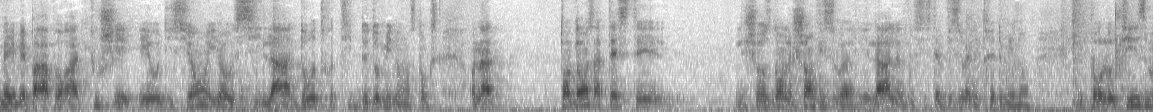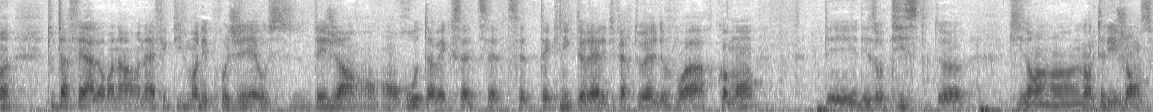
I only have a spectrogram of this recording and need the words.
mais, mais par rapport à toucher et audition, il y a aussi là d'autres types de dominance. Donc on a tendance à tester les choses dans le champ visuel. Et là, le, système visuel est très dominant. Et pour l'autisme, tout à fait. Alors, on a, on a effectivement des projets déjà en, route avec cette, cette, technique de réalité virtuelle, de voir comment des, autistes qui ont une intelligence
